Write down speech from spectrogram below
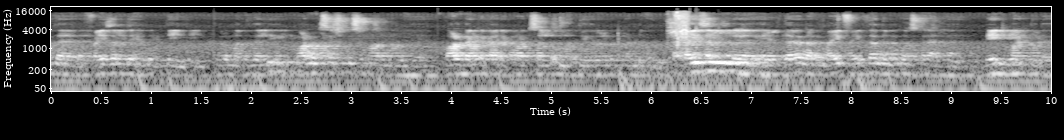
ಮತ್ತೆ ಫೈಸಲ್ ಹೆಂಡತಿ ಇವರ ಮಧ್ಯದಲ್ಲಿ ಕಾನ್ವರ್ಸೇಷನ್ ಸುಮಾರು ನಮಗೆ ಕಾಲ್ ರೆಕಾರ್ಡ್ಸ್ ಅಲ್ಲೂ ಮತ್ತೆ ಇದರಲ್ಲಿ ಕಂಡು. ಫೈಸಲ್ ಹೇಳ್ತಾರೆ, ನನ್ನ ವೈಫ್ ಇದ್ದ, ನಿಮಗೋಸ್ಕರ ಅಲ್ಲಿ ವೇಟ್ ಮಾಡ್ತಿದ್ದಾರೆ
